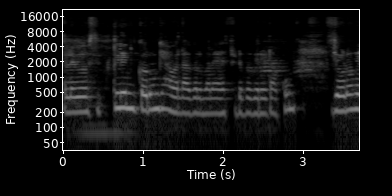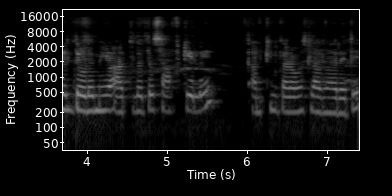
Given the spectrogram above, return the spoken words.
त्याला व्यवस्थित क्लीन करून घ्यावं लागेल मला ॲसिड वगैरे टाकून. जेवढं होईल तेवढं मी आतलं तर साफ केले आणखीन करावंच लागणार आहे ते.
